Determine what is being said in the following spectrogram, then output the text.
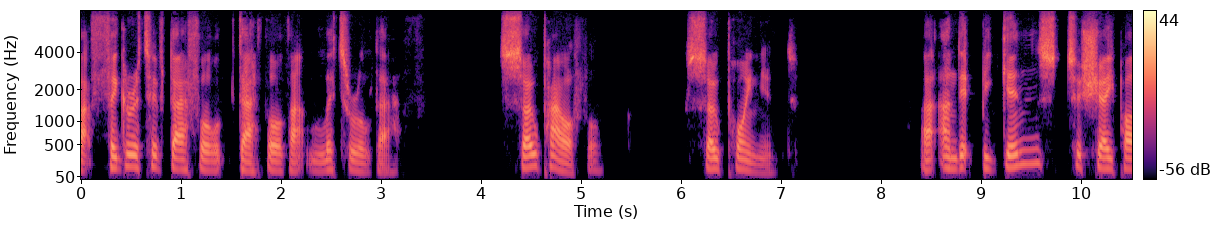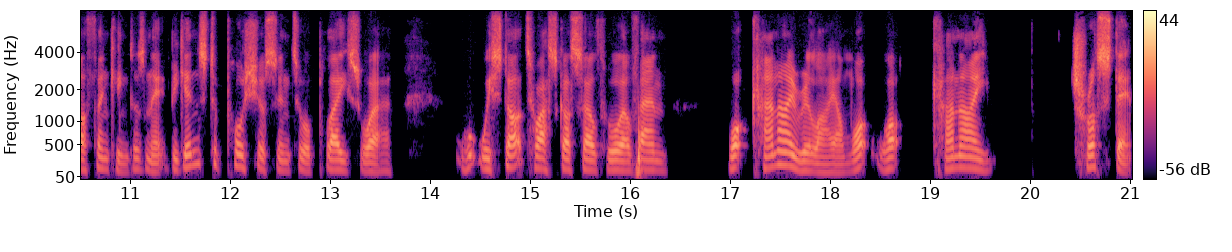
That figurative death or death or that literal death. So powerful, so poignant. Uh, and it begins to shape our thinking, doesn't it? It begins to push us into a place where we start to ask ourselves, well, then, what can I rely on? What what can I trust in?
